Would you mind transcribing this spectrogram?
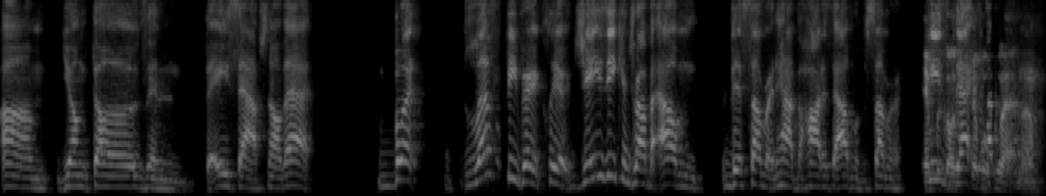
um, Young Thugs and the ASAPs and all that. But let's be very clear. Jay Z can drop an album this summer and have the hottest album of the summer. And he's that triple type, platinum.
